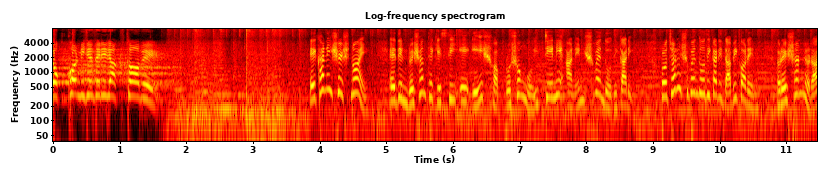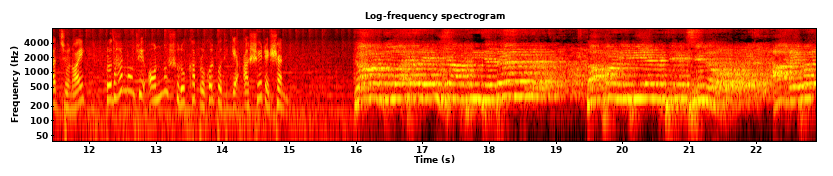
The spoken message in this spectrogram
লক্ষ্য নিজেদেরই রাখতে হবে। এখানেই শেষ নয়। এদিন রেশন থেকে সিএএ সব প্রসঙ্গই টেনে আনেন শুভেন্দু অধিকারী। প্রচারে শুভেন্দু অধিকারী দাবি করেন, রেশন রাজ্য নয়, প্রধানমন্ত্রী অন্য সুরক্ষা প্রকল্প থেকে আসে রেশন। আর এবারে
